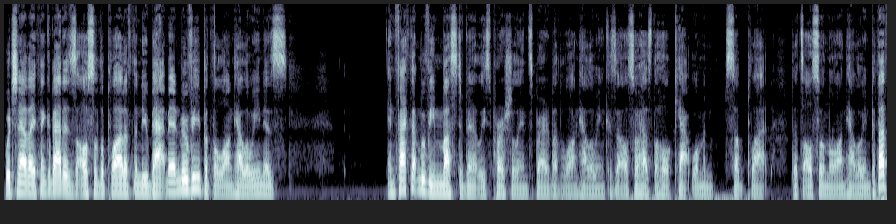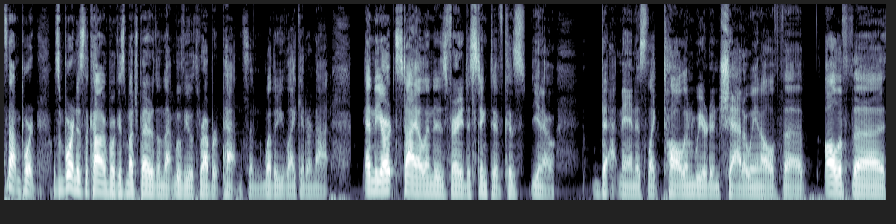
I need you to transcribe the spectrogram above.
which now that I think about it is also the plot of the new Batman movie, but The Long Halloween is in fact that movie must have been at least partially inspired by The Long Halloween because it also has the whole Catwoman subplot that's also in The Long Halloween. But that's not important. What's important is the comic book is much better than that movie with Robert Pattinson, whether you like it or not. And the art style in it is very distinctive because, you know, Batman is like tall and weird and shadowy and all of the all of the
